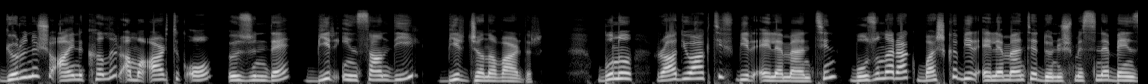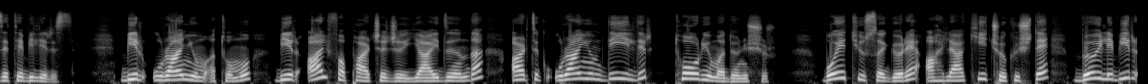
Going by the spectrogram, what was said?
Görünüşü aynı kalır ama artık o özünde bir insan değil, bir canavardır. Bunu radyoaktif bir elementin bozunarak başka bir elemente dönüşmesine benzetebiliriz. Bir uranyum atomu bir alfa parçacığı yaydığında artık uranyum değildir, toryuma dönüşür. Boethius'a göre ahlaki çöküşte böyle bir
